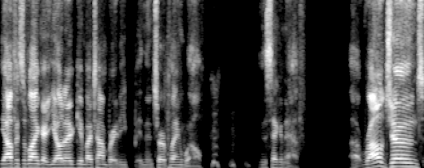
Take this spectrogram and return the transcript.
the offensive line got yelled at again by Tom Brady and then started playing well in the second half. Uh, Ronald Jones,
